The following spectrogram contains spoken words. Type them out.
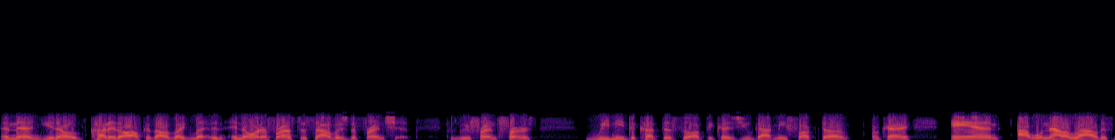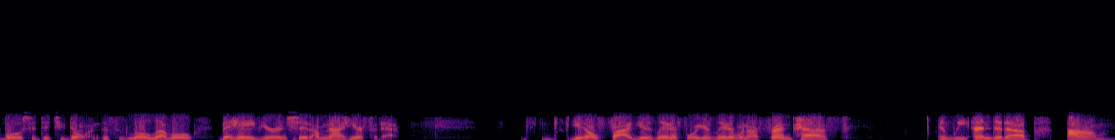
and then you know cut it off because I was like, in order for us to salvage the friendship, because we're friends first, we need to cut this off because you got me fucked up, okay? And I will not allow this bullshit that you're doing. This is low level behavior and shit. I'm not here for that. You know, five years later, four years later, when our friend passed, and we ended up um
